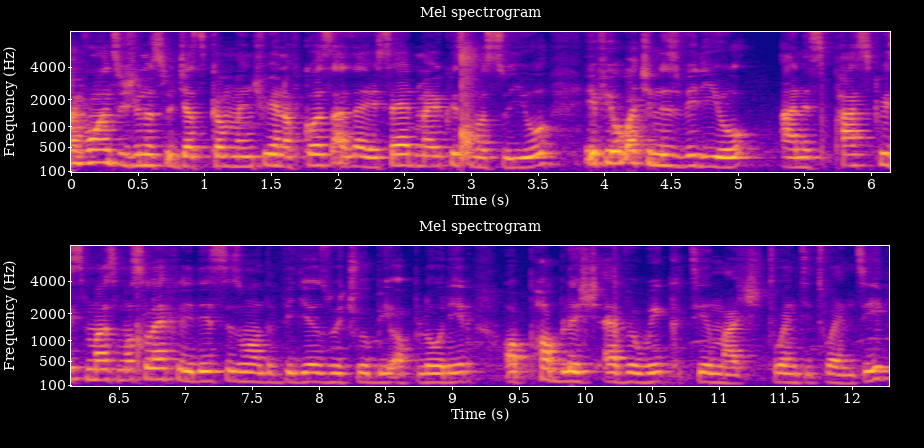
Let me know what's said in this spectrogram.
welcome everyone to Junos with Just Commentary and of course as I said Merry Christmas to you. If you're watching this video and it's past Christmas. Most likely this is one of the videos which will be uploaded or published every week till March 2020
